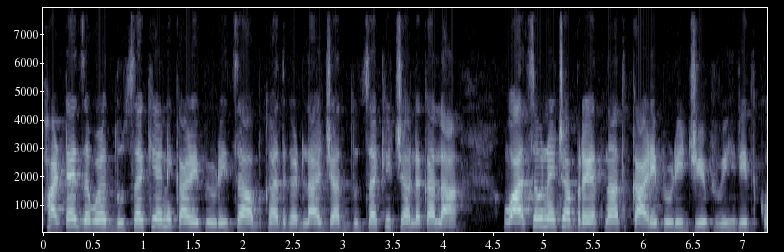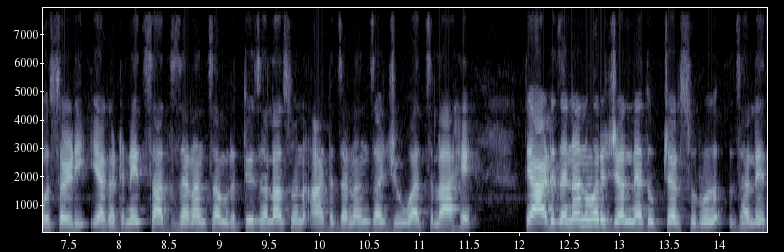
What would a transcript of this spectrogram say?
फाट्याजवळ दुचाकी आणि काळी पिवळीचा अपघात घडला ज्यात दुचाकी चालकाला वाचवण्याच्या प्रयत्नात काळी पिवळी जीप विहिरीत कोसळली. या घटनेत सात जणांचा मृत्यू झाला असून आठ जणांचा जीव वाचला आहे. त्या आठ जणांवर जालन्यात उपचार सुरू झालेत.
